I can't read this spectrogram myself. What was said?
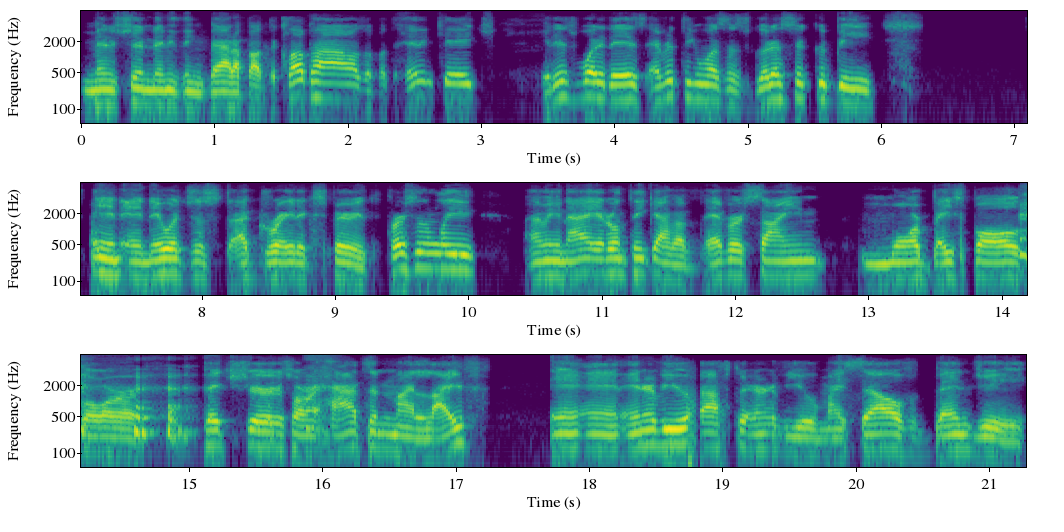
mentioned anything bad about the clubhouse, about the hitting cage. It is what it is. Everything was as good as it could be, and and it was just a great experience. Personally, I mean, I don't think I've ever signed more baseballs or pictures or hats in my life and, interview after interview, myself, Benji,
